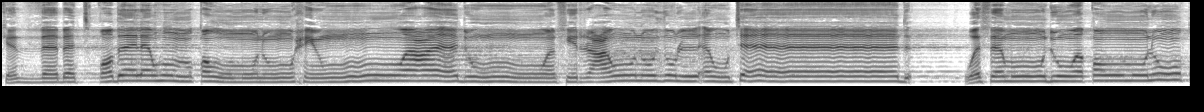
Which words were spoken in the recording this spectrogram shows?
كذبت قبلهم قوم نوح وعاد وفرعون ذو الأوتاد وثمود وقوم لوط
